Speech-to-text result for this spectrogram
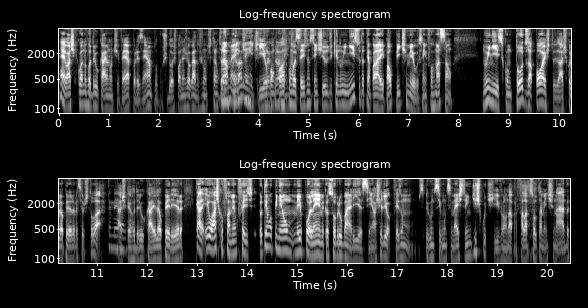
É, eu acho que quando o Rodrigo Caio não tiver, por exemplo, os dois podem jogar juntos tranquilamente. Tranquilamente, E eu concordo tranquilamente. com vocês no sentido de que no início da temporada, e palpite meu, sem informação. No início, com todos apostos, acho que o Léo Pereira vai ser o titular. Também acho, acho. que é Rodrigo Caio e Léo Pereira. Cara, eu acho que o Flamengo fez. Eu tenho uma opinião meio polêmica sobre o Maria, assim. Eu acho que ele fez um segundo, segundo semestre indiscutível, não dá pra falar absolutamente nada.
